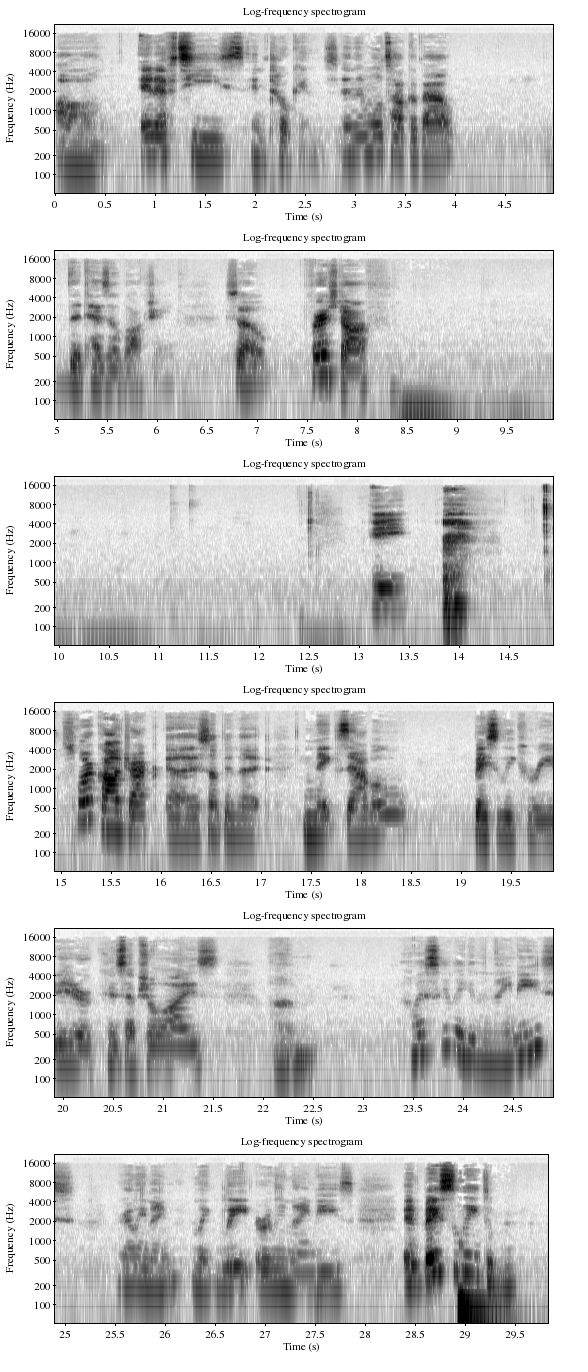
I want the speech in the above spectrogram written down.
uh, NFTs, and tokens. And then we'll talk about the Tezos blockchain. So, first off, a smart contract uh, is something that Nick Szabo basically created or conceptualized. Um, I to say like in the nineties, early nine, like late early nineties, and basically to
